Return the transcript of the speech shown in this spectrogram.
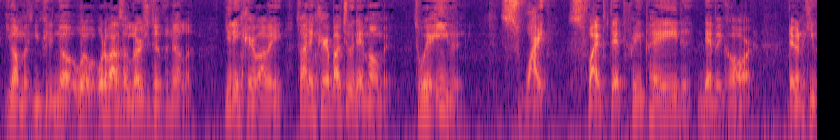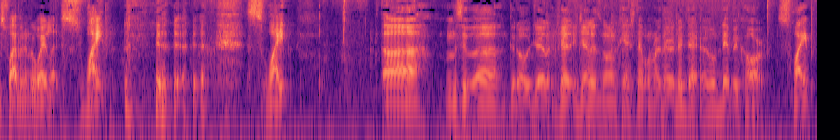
You almost you could you know what, what if I was allergic to vanilla? You didn't care about me, so I didn't care about you in that moment. So we're even. Swipe, swipe that prepaid debit card. They're gonna keep swiping it away like swipe, swipe. Uh, let me see if uh, good old Jelly, Jelly's gonna catch that one right there. The de- old debit card. Swipe.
